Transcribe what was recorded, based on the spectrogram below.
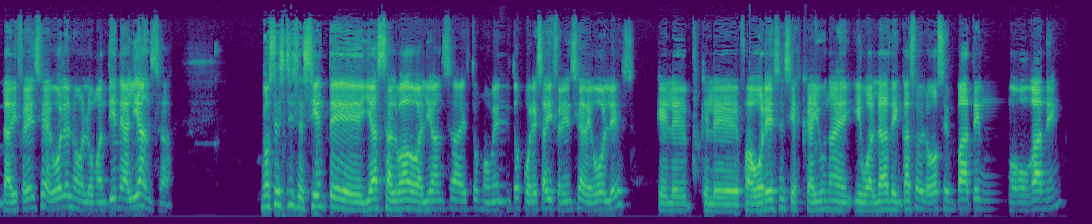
la diferencia de goles lo, lo mantiene Alianza. No sé si se siente ya salvado Alianza estos momentos por esa diferencia de goles que le, que le favorece si es que hay una igualdad en caso de los dos empaten o ganen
